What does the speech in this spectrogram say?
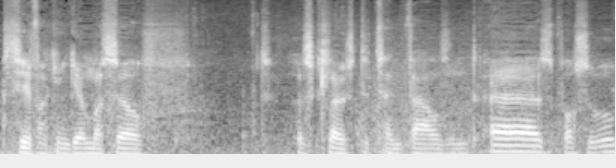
See if I can get myself as close to 10,000 as possible.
